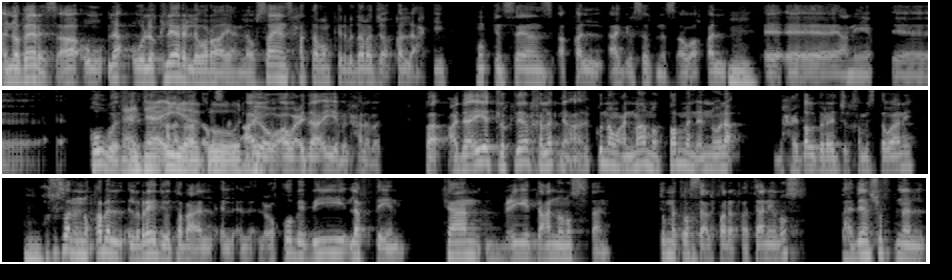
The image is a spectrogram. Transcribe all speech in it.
إنه بيرز آه ولا ولوكلير اللي وراه يعني لو ساينس حتى ممكن بدرجة أقل احكي ممكن ساينس أقل aggressiveness أو أقل آآ آآ يعني آآ قوة في عدائية أو أيوه أو عدائية بالحلبة. فعدائية لوكلير خلتني اكون نوعا ما مطمن إنه لأ حيضل ب range الخمس ثواني. خصوصا إنه قبل الراديو تبع العقوبة بلفتين كان بعيد عنه نص ثاني. ثم توسع الفرق لثاني ونص. بعدين شفنا ال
